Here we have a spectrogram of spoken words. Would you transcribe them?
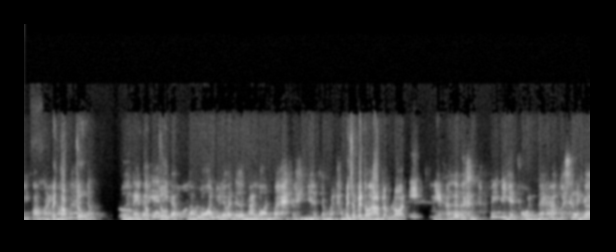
มีความหมายไม่น้ตออยบมากโจทย์เนาะเอเอออในไม่ปตอระบเทศโจทที่ย์แบบเพราะว่าเราร้อนอยู่แล้วว่าเดินมาร้อนมากอะไรเงี้ยจะมาทำไม่จำเป็นต้องอาบะไรน้ำร้อนอีกอย่างเงี้ยคเอรับอไม่มีเหตุผลนะคะ เพราะฉะนั้นก็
